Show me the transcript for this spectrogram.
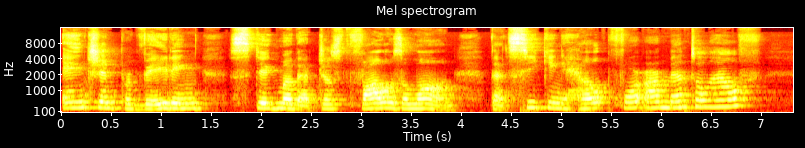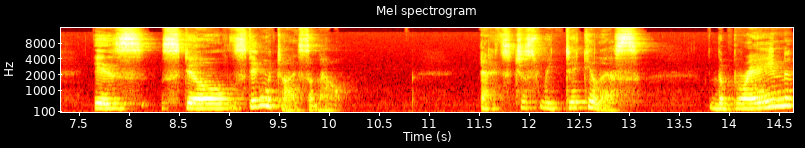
ancient pervading stigma that just follows along that seeking help for our mental health is still stigmatized somehow. And it's just ridiculous. The brain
